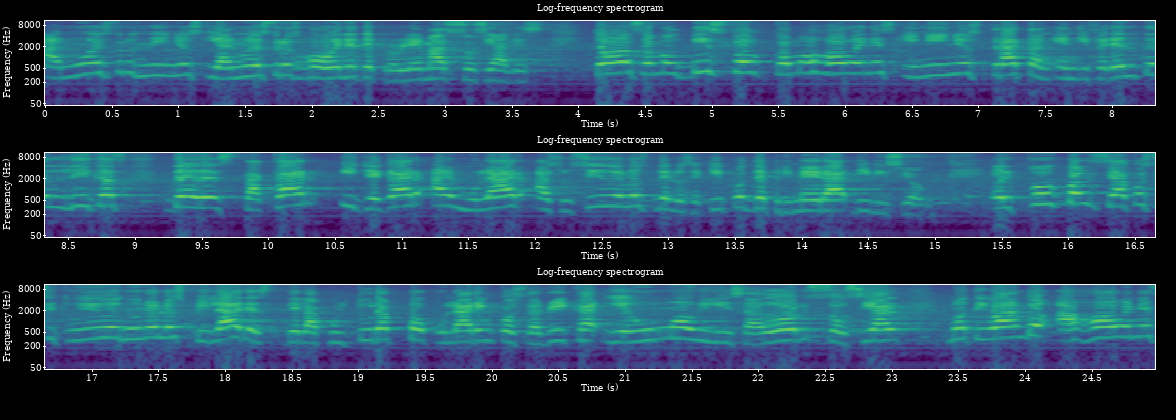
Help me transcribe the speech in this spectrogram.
a nuestros niños y a nuestros jóvenes de problemas sociales. Todos hemos visto cómo jóvenes y niños tratan en diferentes ligas de destacar y llegar a emular a sus ídolos de los equipos de primera división. El fútbol se ha constituido en uno de los pilares de la cultura popular en Costa Rica y en un movilizador social motivando a jóvenes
